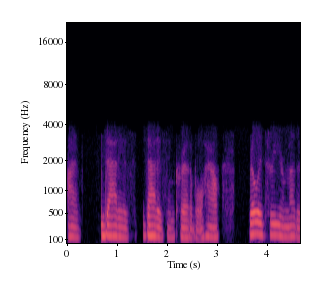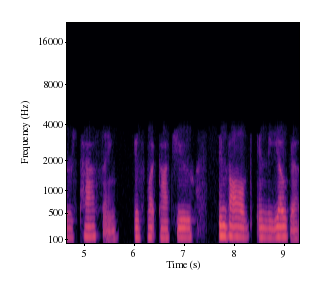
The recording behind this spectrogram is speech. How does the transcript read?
I that is that is incredible how really through your mother's passing is what got you involved in the yoga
